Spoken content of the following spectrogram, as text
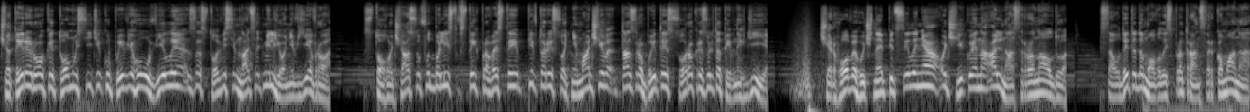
Чотири роки тому Сіті купив його у Вілли за 118 мільйонів євро. З того часу футболіст встиг провести півтори сотні матчів та зробити 40 результативних дій. Чергове гучне підсилення очікує на Аль-Наср Роналду. Саудити домовились про трансфер Комана.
